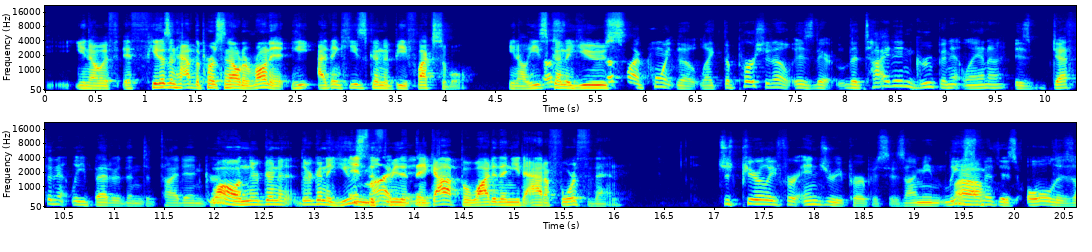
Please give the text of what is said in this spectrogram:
you know, if if he doesn't have the personnel to run it, he I think he's going to be flexible. You know, he's going to use. That's my point, though. Like the personnel is there. The tight end group in Atlanta is definitely better than the tight end group. Well, and they're gonna they're gonna use in the three opinion. that they got, but why do they need to add a fourth then? Just purely for injury purposes. I mean, Lee well, Smith is old as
